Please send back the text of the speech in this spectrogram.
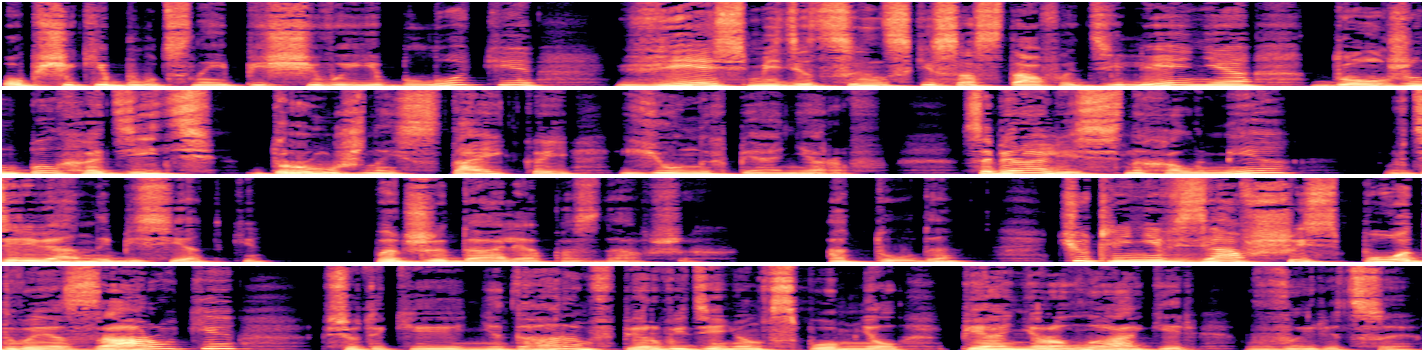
общекибуцные пищевые блоки, весь медицинский состав отделения должен был ходить дружной стайкой юных пионеров. Собирались на холме, в деревянной беседке, поджидали опоздавших. Оттуда, чуть ли не взявшись подвое за руки, все-таки недаром в первый день он вспомнил пионерлагерь в Вырице,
